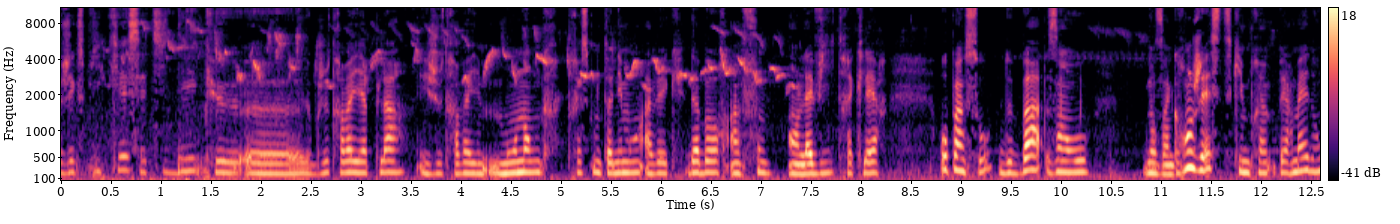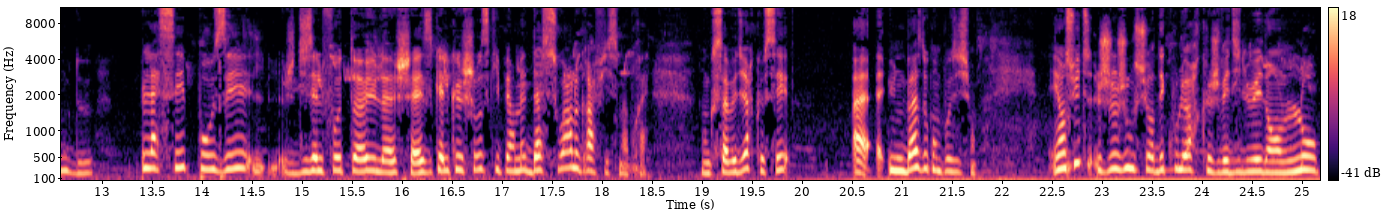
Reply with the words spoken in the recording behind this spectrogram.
j'expliquais cette idée que je travaille à plat et je travaille mon encre très spontanément avec d'abord un fond en lavis très clair au pinceau, de bas en haut dans un grand geste qui me permet donc de placer, poser, je disais le fauteuil, la chaise, quelque chose qui permet d'asseoir le graphisme après. Donc ça veut dire que c'est une base de composition. Et ensuite, je joue sur des couleurs que je vais diluer dans l'eau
